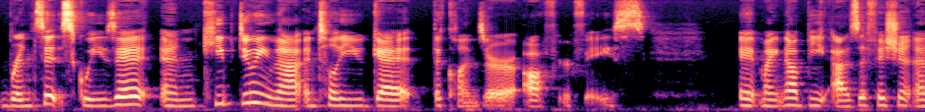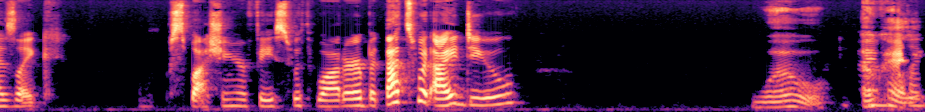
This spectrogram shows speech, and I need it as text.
rinse it, squeeze it, and keep doing that until you get the cleanser off your face. It might not be as efficient as like splashing your face with water, but that's what I do. Whoa. Okay.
